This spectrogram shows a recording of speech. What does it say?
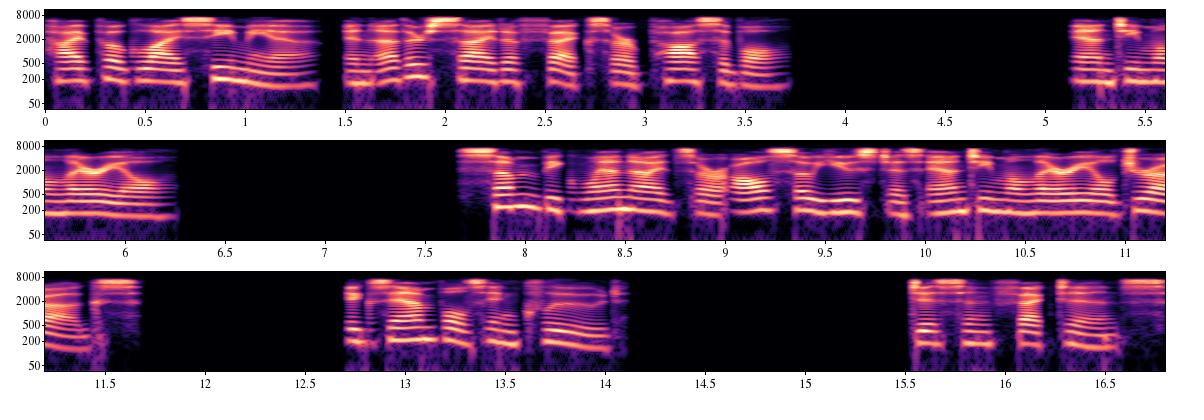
hypoglycemia and other side effects are possible. Antimalarial some biguanides are also used as antimalarial drugs. Examples include Disinfectants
